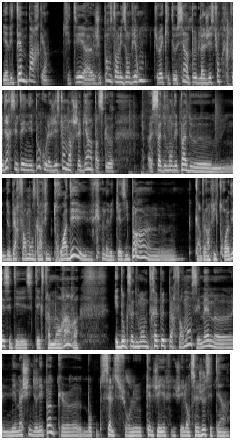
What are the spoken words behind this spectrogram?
Il y avait Theme Park. Qui était, euh, je pense, dans les environs, tu vois, qui était aussi un peu de la gestion. Faut dire que c'était une époque où la gestion marchait bien parce que euh, ça demandait pas de, de performance graphique 3D, on avait quasi pas. Hein. Carte graphique 3D, c'était c'était extrêmement rare. Et donc ça demandait très peu de performance et même euh, les machines de l'époque, bon, celle sur lequel j'ai j'ai lancé le jeu, c'était un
